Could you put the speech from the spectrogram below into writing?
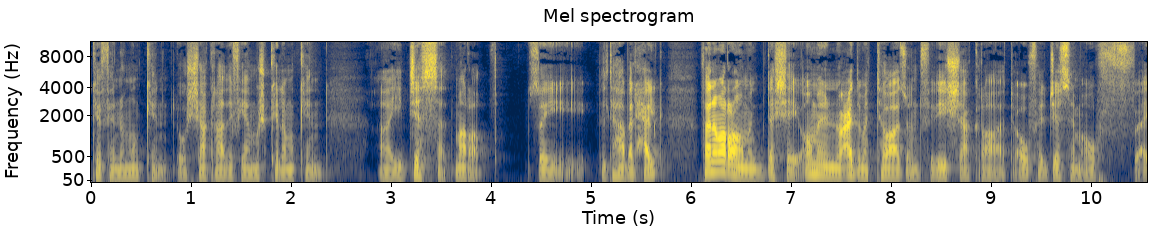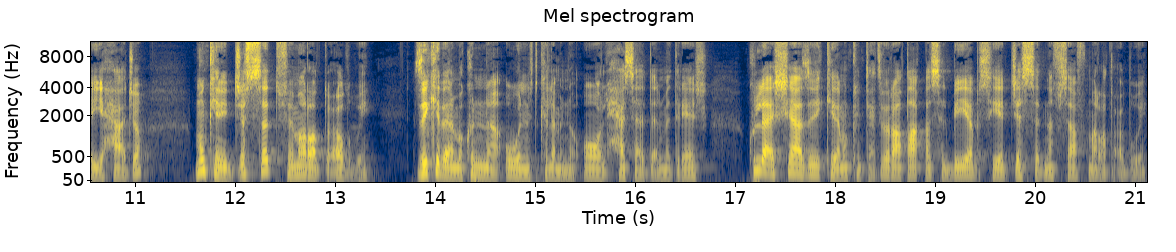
كيف إنه ممكن لو الشاكرا هذه فيها مشكلة ممكن آه يتجسد مرض زي التهاب الحلق. فأنا مرة أؤمن بهذا الشيء أؤمن إنه عدم التوازن في ذي الشاكرات أو في الجسم أو في أي حاجة. ممكن يتجسد في مرض عضوي. زي كذا لما كنا أول نتكلم إنه أوه الحسد المدري إيش. كلها أشياء زي كذا ممكن تعتبرها طاقة سلبية بس هي تجسد نفسها في مرض عضوي.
